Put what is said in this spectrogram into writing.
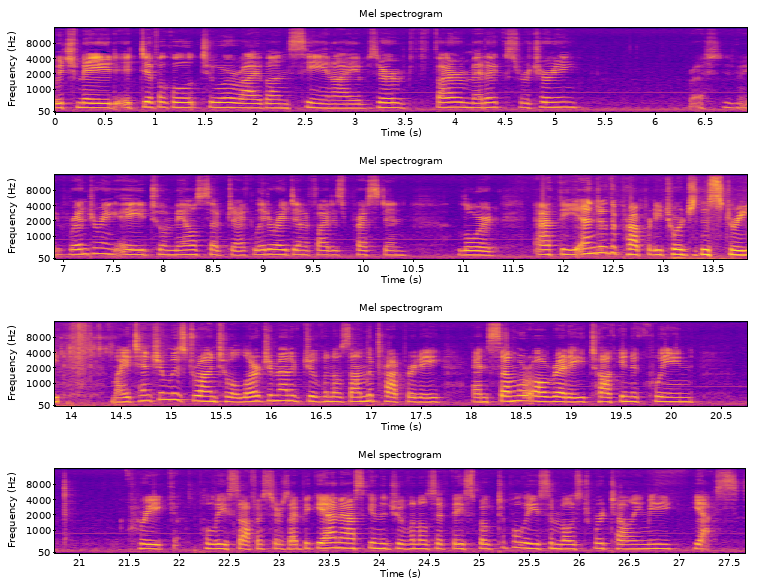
which made it difficult to arrive on scene. I observed fire medics returning, excuse me, rendering aid to a male subject, later identified as Preston Lord. At the end of the property towards this street, my attention was drawn to a large amount of juveniles on the property, and some were already talking to Queen Creek police officers. I began asking the juveniles if they spoke to police, and most were telling me yes.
